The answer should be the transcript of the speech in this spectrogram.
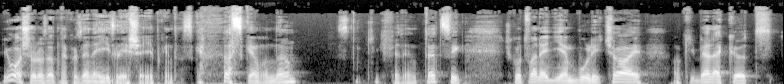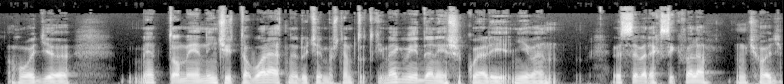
Jó a sorozatnak a zenei ízlése egyébként, azt kell, azt kell mondanom. Ezt kifejezetten tetszik. És ott van egy ilyen buli csaj, aki beleköt, hogy nem tudom én, nincs itt a barátnőd, úgyhogy most nem tud ki megvédeni, és akkor Eli nyilván összeverekszik vele, úgyhogy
